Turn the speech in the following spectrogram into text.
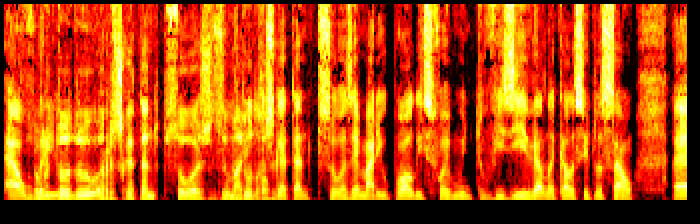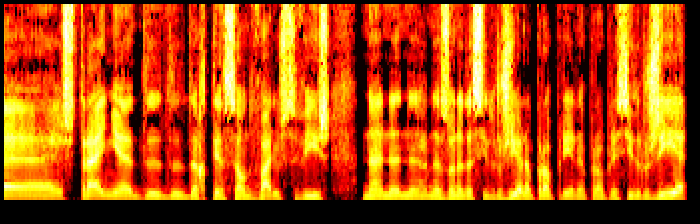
há um Sobretudo período... resgatando pessoas de Sobretudo Mariupol. resgatando pessoas. Em Mariupol isso foi muito visível, naquela situação uh, estranha de, de, da retenção de vários civis na, na, na, zona da siderurgia, na própria, na própria siderurgia.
